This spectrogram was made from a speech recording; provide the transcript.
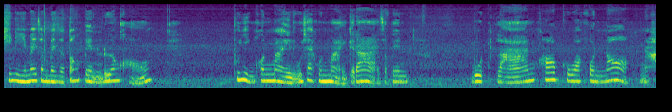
ที่นี้ไม่จำเป็นจะต้องเป็นเรื่องของผู้หญิงคนใหม่หรือผู้ชายคนใหม่ก็ได้ จะเป็นบุตรหลานครอบครัวคนนอกนะค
